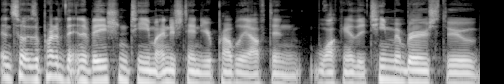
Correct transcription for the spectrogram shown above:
And so, as a part of the innovation team, I understand you're probably often walking other team members through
